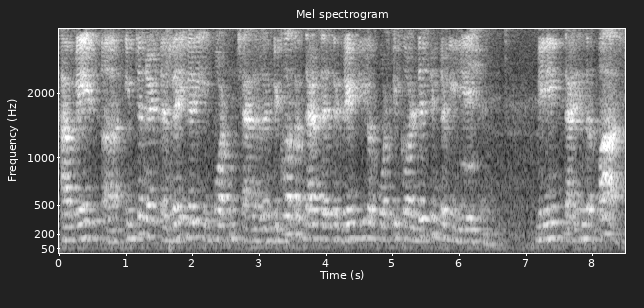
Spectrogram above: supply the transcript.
have made uh, internet a very, very important channel and because of that there is a great deal of what we call disintermediation. Meaning that in the past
